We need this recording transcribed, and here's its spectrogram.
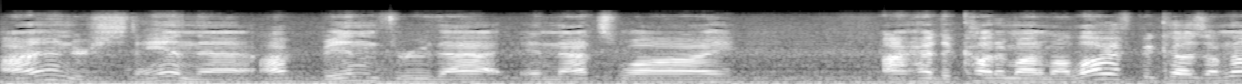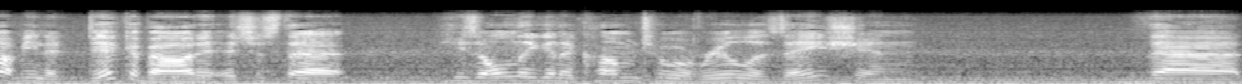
I understand that. I've been through that, and that's why I had to cut him out of my life because I'm not being a dick about it. It's just that he's only going to come to a realization that,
